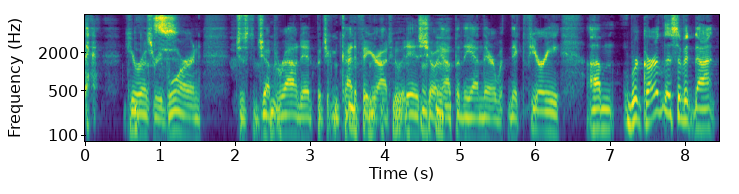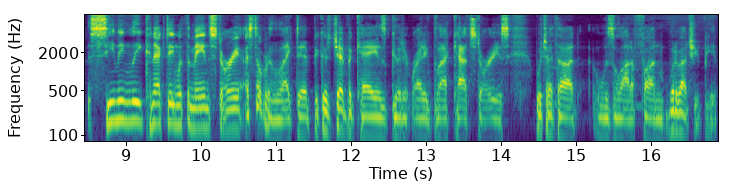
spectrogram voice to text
Heroes Reborn, just to jump around it, but you can kind of figure out who it is showing up in the end there with Nick Fury. Um, regardless of it not seemingly connecting with the main story, I still really liked it because Jed MacKay is good at writing Black Cat stories, which I thought was a lot of fun. What about you, Pete?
